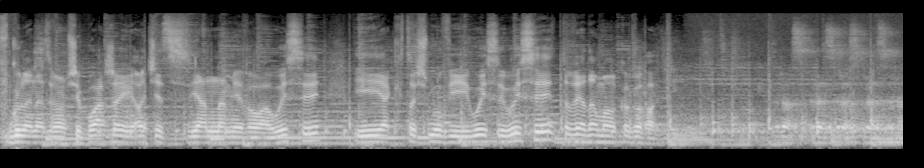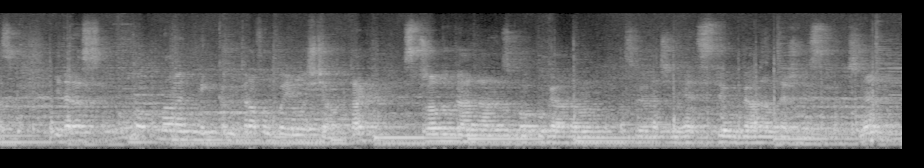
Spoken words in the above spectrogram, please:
W ogóle nazywam się Błażej, ojciec Jan na mnie woła Łysy i jak ktoś mówi Łysy, Łysy, to wiadomo o kogo chodzi. Raz, raz, raz, raz, raz. I teraz no, mamy mik- mikrofon pojemnościowy, tak? Z przodu gadam, z boku gadam, słychać mnie, z tyłu gadam, też nie słychać, nie?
